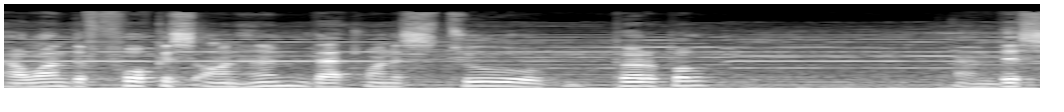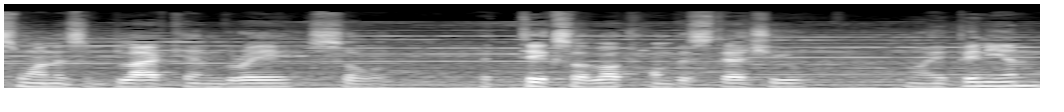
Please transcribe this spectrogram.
I want the focus on him. That one is too purple and this one is black and gray so it takes a lot from the statue my opinion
